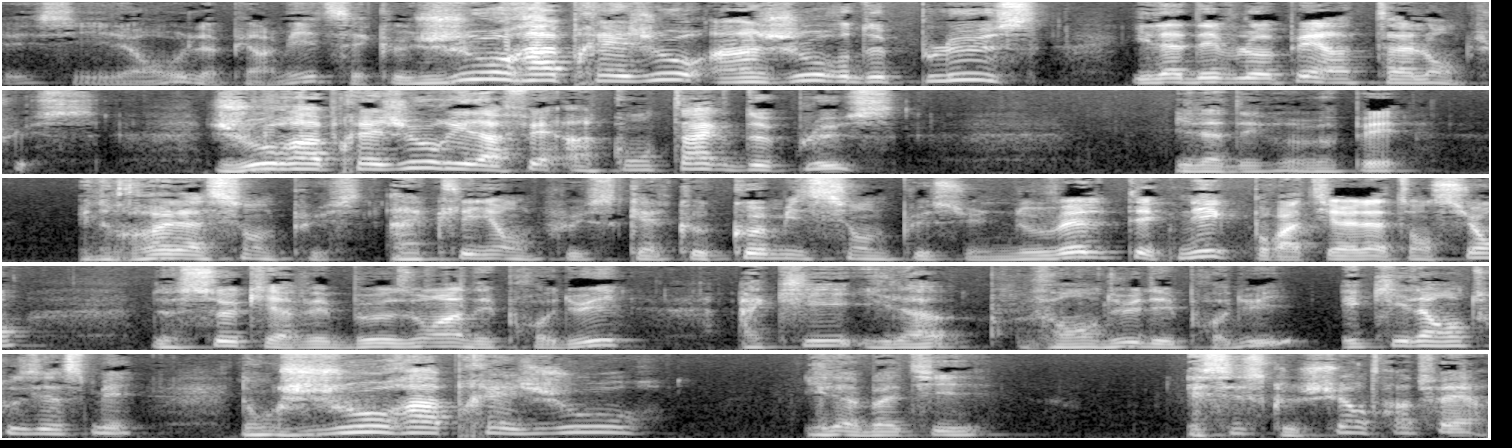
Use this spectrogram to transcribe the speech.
et s'il est en haut de la pyramide, c'est que jour après jour, un jour de plus, il a développé un talent de plus. Jour après jour, il a fait un contact de plus. Il a développé une relation de plus, un client de plus, quelques commissions de plus, une nouvelle technique pour attirer l'attention de ceux qui avaient besoin des produits, à qui il a vendu des produits et qu'il a enthousiasmé. Donc jour après jour, il a bâti. Et c'est ce que je suis en train de faire.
